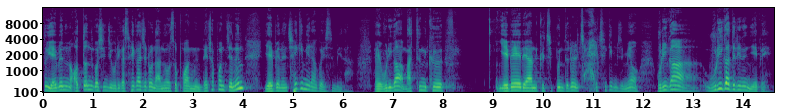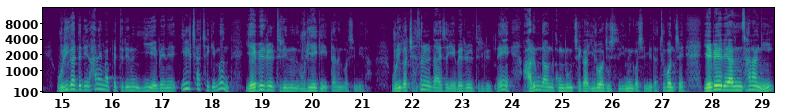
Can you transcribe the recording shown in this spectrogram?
또 예배는 어떤 것인지 우리가 세 가지로 나누어서 보았는데 첫 번째는 예배는 책임이라고 했습니다. 예, 우리가 맡은 그 예배에 대한 그 직분들을 잘 책임지며 우리가 우리가 드리는 예배 우리가 드린 하나님 앞에 드리는 이 예배의 1차 책임은 예배를 드리는 우리에게 있다는 것입니다. 우리가 최선을 다해서 예배를 드릴 때 아름다운 공동체가 이루어질 수 있는 것입니다. 두 번째, 예배에 대한 사랑이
